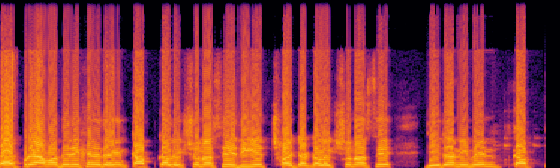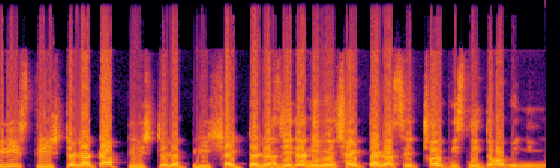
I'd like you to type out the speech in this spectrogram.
তারপরে আমাদের এখানে দেখেন কাপ কালেকশন আছে এদিকে ছয়টা কালেকশন আছে। যেটা নিবেন কাপ পিস তিরিশ টাকা কাপ তিরিশ টাকা পিস ষাট টাকা যেটা নিবেন ষাট টাকা সেট ছয় পিস নিতে হবে নিম্ন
